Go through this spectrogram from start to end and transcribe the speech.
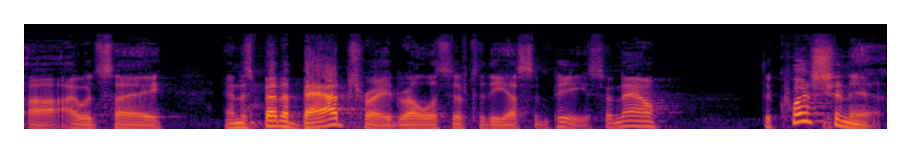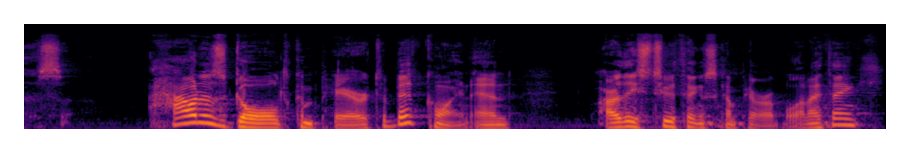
uh, I would say, and it's been a bad trade relative to the S and P. So now the question is, how does gold compare to Bitcoin? And are these two things comparable? And I think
